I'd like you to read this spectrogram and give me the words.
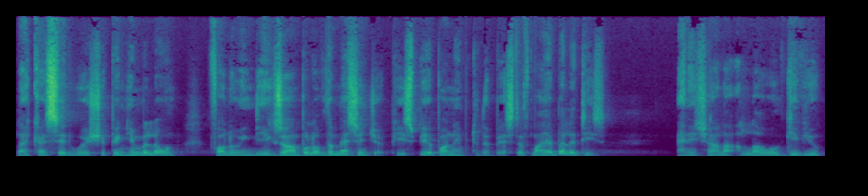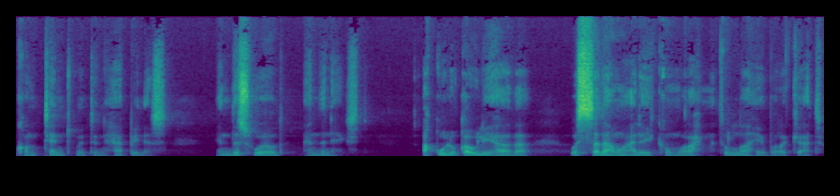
Like I said, worshipping Him alone, following the example of the Messenger, peace be upon him, to the best of my abilities. And inshallah, Allah will give you contentment and happiness in this world and the next. أقول قولي هذا والسلام عليكم ورحمة الله وبركاته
